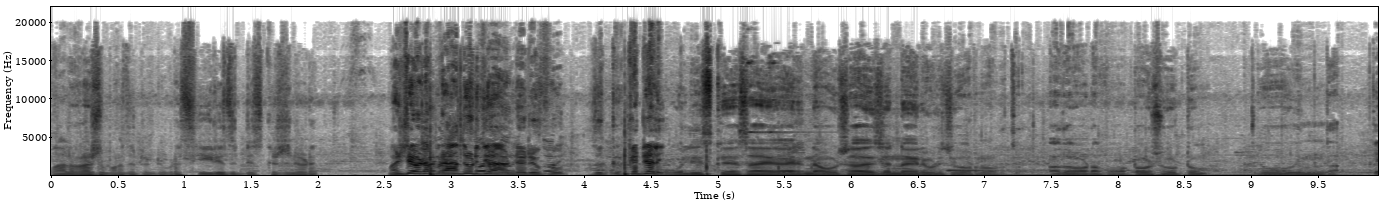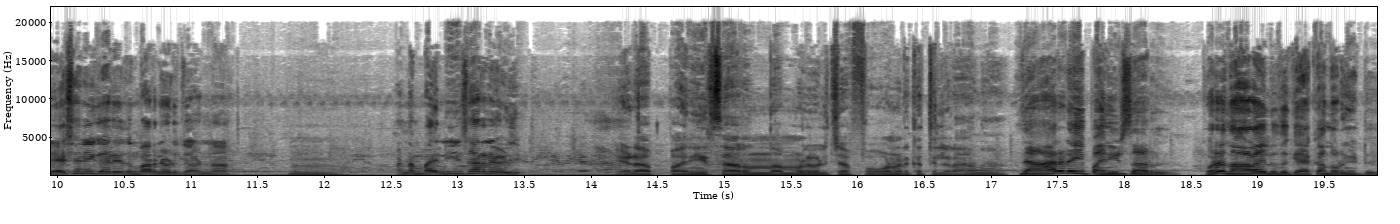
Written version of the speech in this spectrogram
പല പ്രാവശ്യം പറഞ്ഞിട്ടുണ്ട്. ഇവിടെ സീരിയസ് ഡിസ്കഷൻ ഇവിടെ. മനുഷ്യ ഇവിടെ പ്രാന്ത് പിടിച്ചാ അവന്റെ ഒരു ക്രിക്കറ്റ് കളി. പോലീസ് കേസായ കാര്യം നൌഷാദ് ചെന്നൈയിൽ വിളിച്ച് പറഞ്ഞു കൊടുത്തു. അതോടെ ഫോട്ടോഷൂട്ടും ഗോവിന്ദ. സ്റ്റേഷനിൽ കയറിയതും പറഞ്ഞു കൊടുത്തു അണ്ണ? അണ്ണൻ പനീർ സാറിനെ വിളി. എടാ പനീർ സാറൊന്നും നമ്മൾ വിളിച്ച ഫോൺ എടുക്കത്തില്ലടാ. ഇത് ആരുടെ ഈ പനീർ സാറ്? കുറെ നാളായാലും ഇത് കേൾക്കാൻ തുടങ്ങിയിട്ട്?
